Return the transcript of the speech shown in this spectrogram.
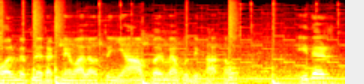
हॉल में अपने रखने वाला हूँ। तो यहाँ पर मैं आपको दिखाता हूँ। इधर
